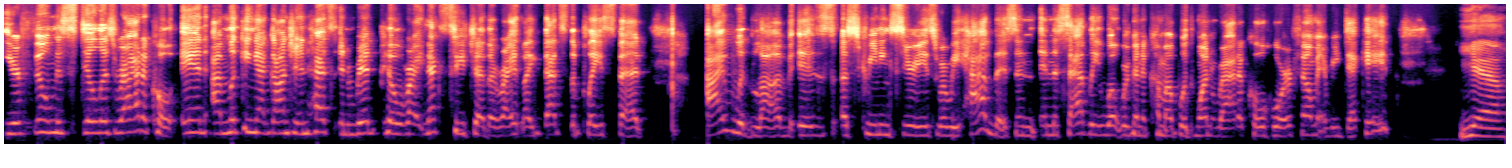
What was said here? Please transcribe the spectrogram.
your film is still as radical. And I'm looking at Ganja and Hess and Red Pill right next to each other, right? Like that's the place that I would love is a screening series where we have this. And, and sadly, what we're going to come up with one radical horror film every decade. Yeah.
